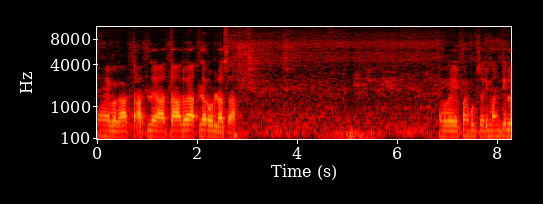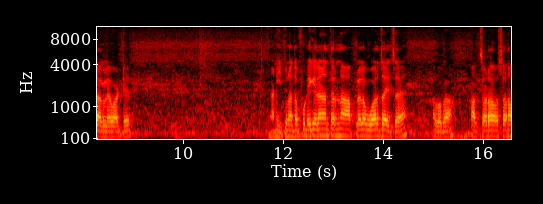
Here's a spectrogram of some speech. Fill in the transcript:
हे बघा आता आतल्या आता आलो आहे आतल्या रोडला असा. हे बघा हे पण कुठचं तरी मंदिर लागलं आहे वाटेत. आणि इथून आता पुढे गेल्यानंतर ना आपल्याला वर जायचं आहे हा बघा हा चढाव असा ना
